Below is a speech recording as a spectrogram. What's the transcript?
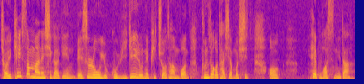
저희 KCERN만의 시각인 매슬로우 욕구 위계 이론에 비추어서 한번 분석을 다시 한번 시, 어, 해 보았습니다.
